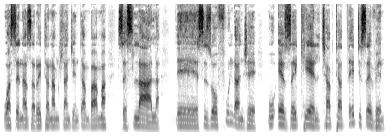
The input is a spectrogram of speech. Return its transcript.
waseNazaretha namhlanje ntambama sesilala. Eh sizofunda nje uEzekiel chapter 37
